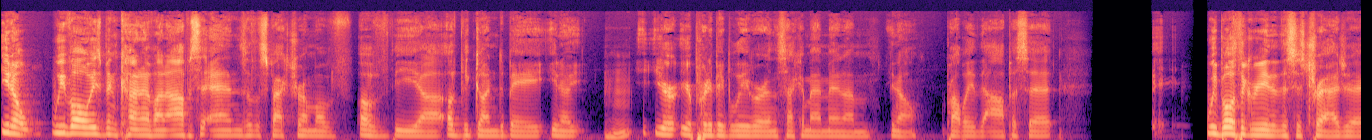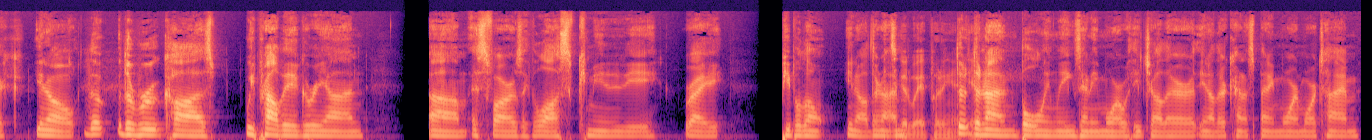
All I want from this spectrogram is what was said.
you know, we've always been kind of on opposite ends of the spectrum of of the uh, of the gun debate. You know, hmm you're you're a pretty big believer in the Second Amendment. I'm, you know, probably the opposite. We both agree that this is tragic. You know, the the root cause we probably agree on, um, as far as like the loss of community, right? People don't, you know, they're not That's a good way of putting it. they're, yeah. they're not in bowling leagues anymore with each other. You know, they're kind of spending more and more time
